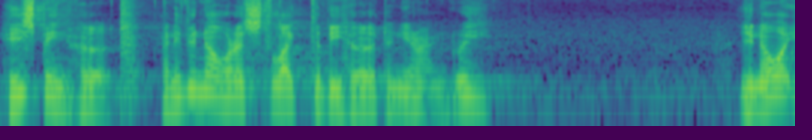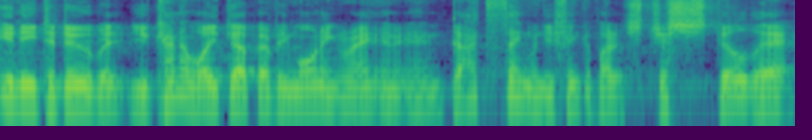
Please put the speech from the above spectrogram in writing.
he's been hurt. Any of you know what it's like to be hurt and you're angry? You know what you need to do, but you kind of wake up every morning, right? And, and that thing, when you think about it, it's just still there.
